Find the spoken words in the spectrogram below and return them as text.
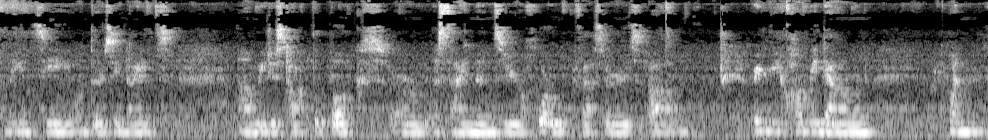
coming and seeing you on Thursday nights. Um, we just talk the books or assignments or your horrible professors. Um, or you calm me down. When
